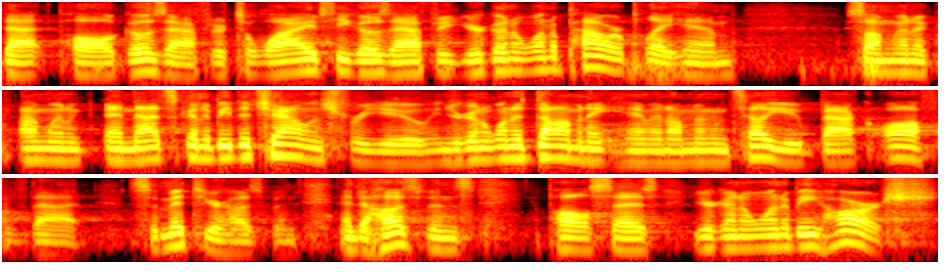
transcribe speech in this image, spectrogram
that Paul goes after. To wives, he goes after, you're going to want to power play him. So I'm going to, I'm going to, and that's going to be the challenge for you. And you're going to want to dominate him. And I'm going to tell you, back off of that. Submit to your husband. And to husbands, Paul says, you're going to want to be harsh.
